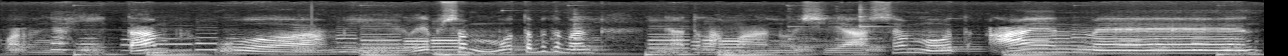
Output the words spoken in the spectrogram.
Warnanya hitam. Wah mirip semut teman-teman. Ini adalah manusia semut Iron Man.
